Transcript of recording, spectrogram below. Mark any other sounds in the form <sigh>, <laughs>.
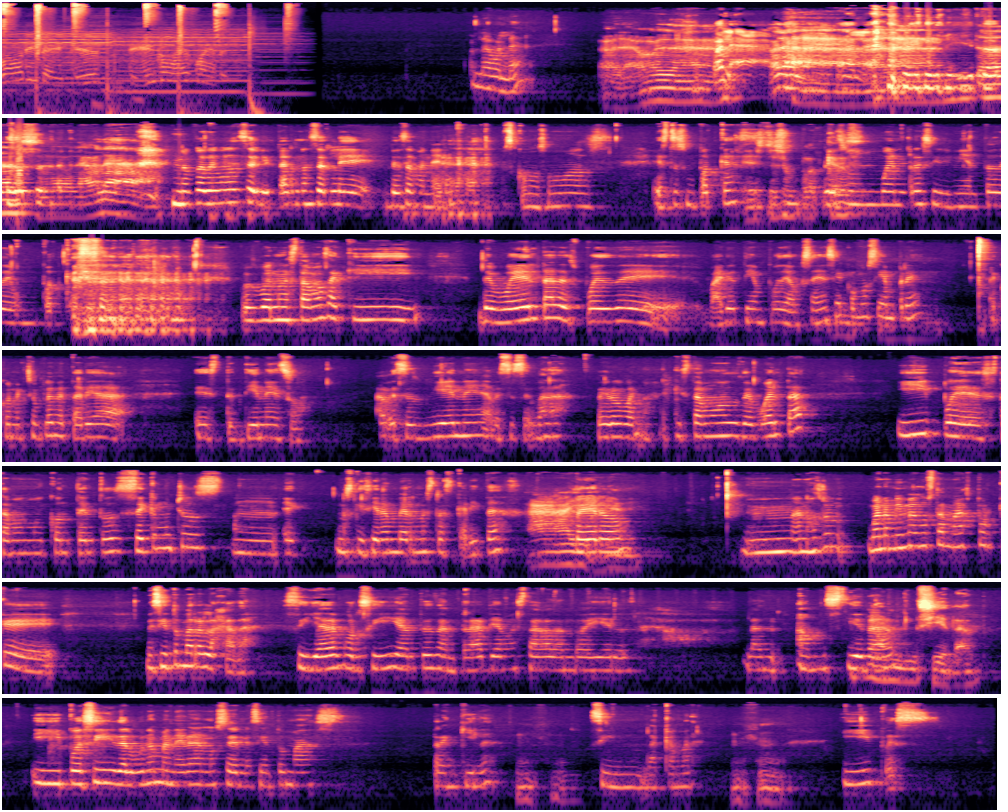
Hola, hola. Hola, hola. Hola. Hola. Hola. amiguitos. <laughs> Hola, hola. No podemos evitar no hacerle de esa manera. Pues como somos, esto es un podcast. Este es un Es podcast. un buen recibimiento de un podcast. <laughs> pues bueno, estamos aquí de vuelta después de varios tiempo de ausencia, como siempre. <laughs> La conexión planetaria este, tiene eso. A veces viene, a veces se va. Pero bueno, aquí estamos de vuelta y pues estamos muy contentos. Sé que muchos mm, eh, nos quisieran ver nuestras caritas. Ay, Pero- ay, Mm, a nosotros, bueno, a mí me gusta más porque me siento más relajada. Si ya de por sí, antes de entrar, ya me estaba dando ahí el, la ansiedad. Ansiedad. Y pues sí, de alguna manera, no sé, me siento más tranquila sin la cámara. Y pues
